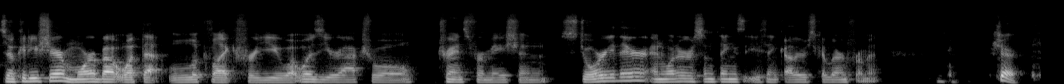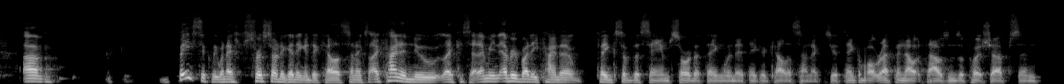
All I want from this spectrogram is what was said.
So could you share more about what that looked like for you? What was your actual transformation story there? And what are some things that you think others could learn from it? Sure. Um, basically when I first started getting into calisthenics, I kind of knew, like I said, I mean, everybody kind of thinks of the same sort of thing when they think of calisthenics. You think about repping out thousands of push-ups and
